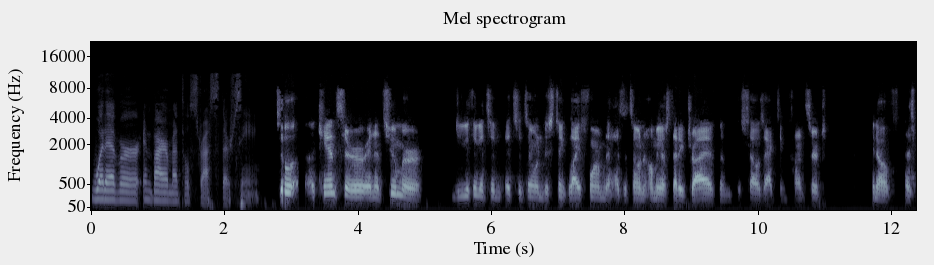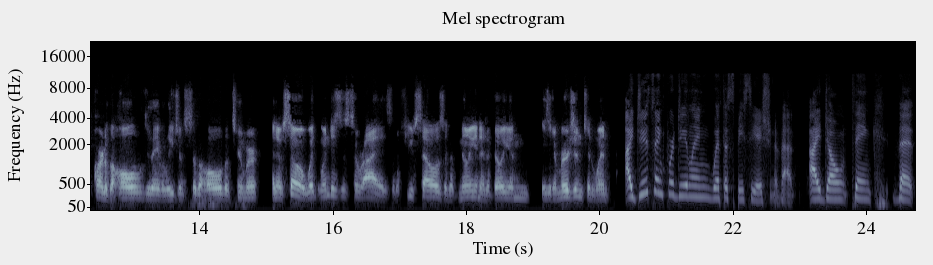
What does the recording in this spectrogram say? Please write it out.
whatever environmental stress they're seeing. So a cancer and a tumor do you think it's an, it's its own distinct life form that has its own homeostatic drive and the cells act in concert you know as part of the whole? Do they have allegiance to the whole the tumor? And if so when, when does this arise? In a few cells in a million in a billion? Is it emergent and when? I do think we're dealing with a speciation event. I don't think that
